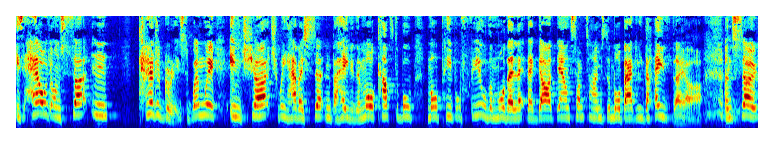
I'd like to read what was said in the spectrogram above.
is held on certain categories. When we're in church, we have a certain behavior. The more comfortable more people feel, the more they let their guard down. Sometimes the more badly behaved they are. And so,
